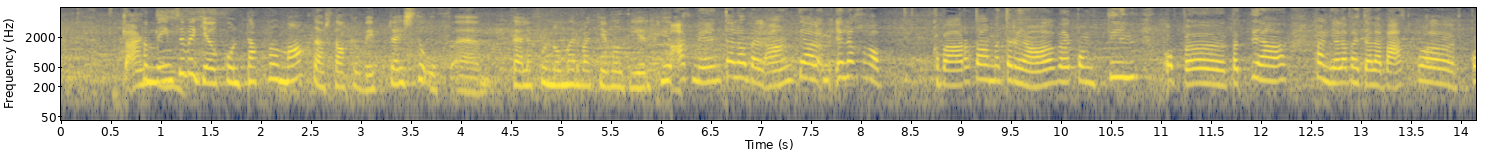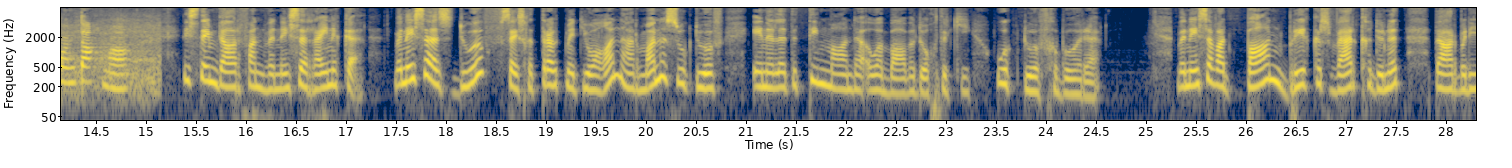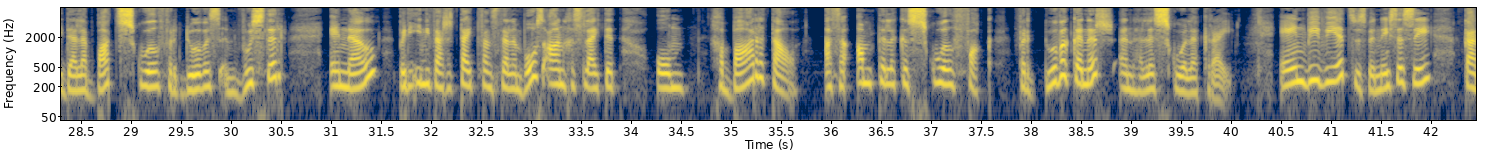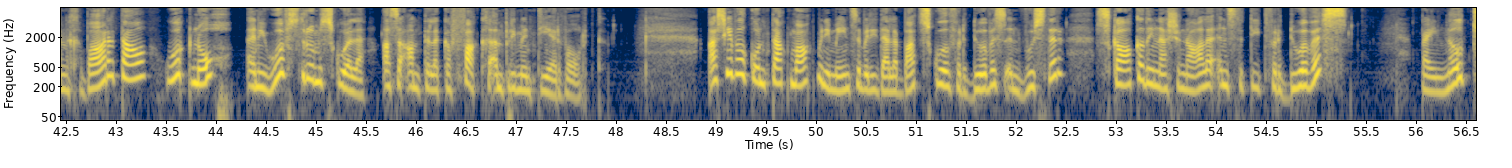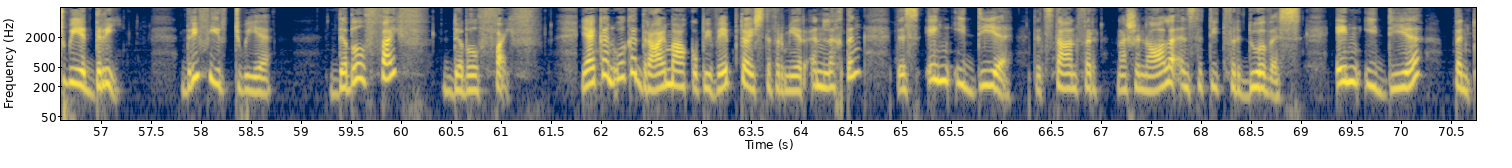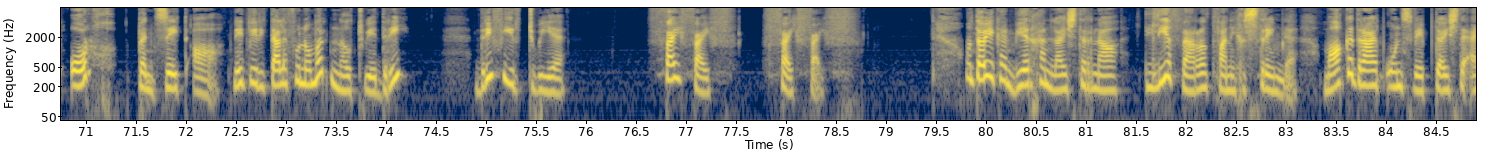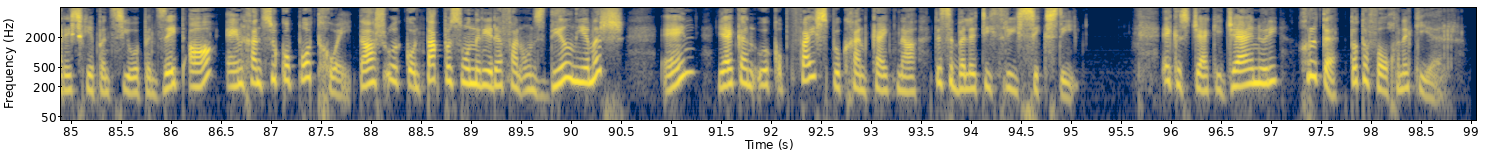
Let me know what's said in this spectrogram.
Dankie. Vir mense wat jou kontak wil maak, daar's dalk 'n webtuiste of 'n um, telefoonnommer wat jy wil deurgee. Ek meen hulle belangstel om enige gebaretaal materiaal wil kom sien op 'n uh, betel kan julle by hulle baskool kontak maak. Die stem daarvan Vanessa Reyneke. Vanessa is doof, sy's getroud met Johan, haar man is ook doof en hulle het 'n 10 maande oue babadogtertjie ook doofgebore. Vanessa wat baanbrekers werk gedoen het daar by die Delabat skool vir dowes in Woester en nou by die Universiteit van Stellenbosch aangesluit het om gebaretaal as 'n amptelike skoolvak vir dowe kinders in hulle skole kry. En wie weet, soos Vanessa sê, kan gebaretaal ook nog in die hoofstroomskole as 'n amptelike vak geïmplementeer word. As jy wil kontak maak met die mense by die Delabat skool vir dowes in Woester, skakel die Nasionale Instituut vir Dowes by 023 342 5555. Jy kan ook 'n draai maak op die webtuiste vir meer inligting. Dis NID. Dit staan vir Nasionale Instituut vir Dowes. nid.org.za. Net weer die telefoonnommer 023 342 5555. Onthou jy kan weer gaan luister na die leefwêreld van die gestremde. Maak 'n draai op ons webtuiste rsg.co.za en gaan soek op potgooi. Daar's ook kontakbesonderhede van ons deelnemers en jy kan ook op Facebook gaan kyk na Disability 360. Ek is Jackie January. Groete tot 'n volgende keer.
